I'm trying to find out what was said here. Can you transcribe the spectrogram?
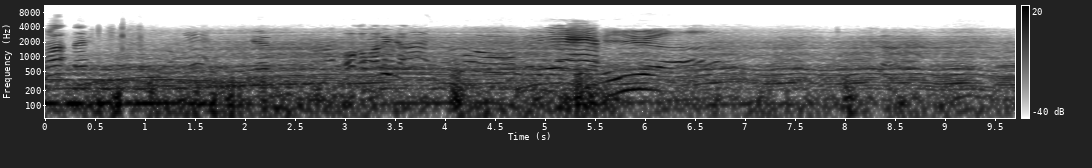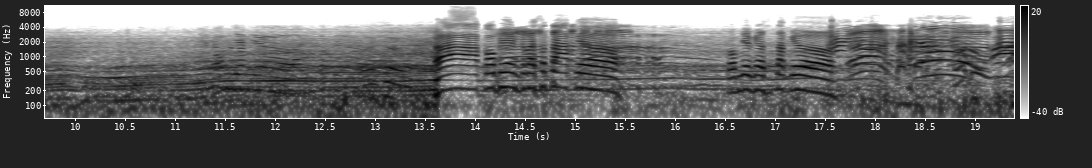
Mangga teh. Oh, kamari ya. Yes. Iya. Ya. Ah, komjen kena setak ya. Komjen kena setak ya. Ayo, ayo, ayo,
